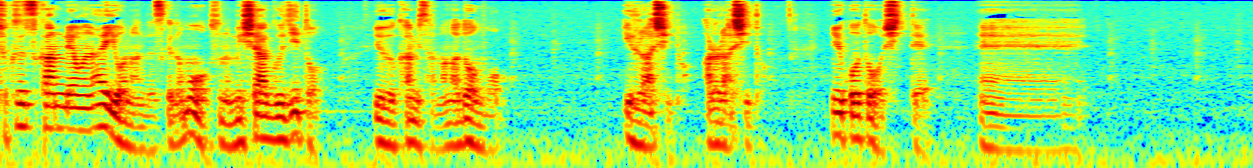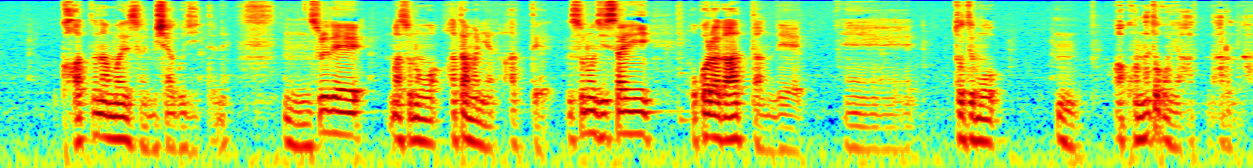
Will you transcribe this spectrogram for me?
直接関連はないようなんですけどもその御社口という神様がどうもいるらしいとあるらしいと。いうことを知って、えー変わった名前ですよね御社口ってね、うん、それで、まあ、その頭にあってその実際に祠があったんで、えーとても、うん、あこんなとこにあるんだ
